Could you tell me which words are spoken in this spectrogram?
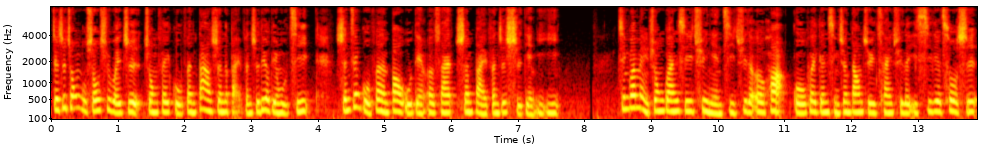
截至中午收市为止，中非股份大升的百分之六点五七，神剑股份报五点二三，升百分之十点一一。尽管美中关系去年急剧的恶化，国会跟行政当局采取了一系列措施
